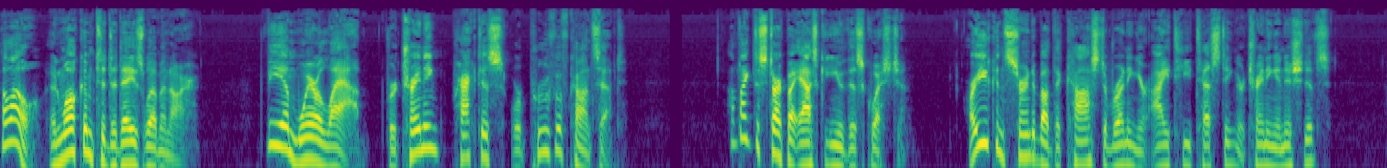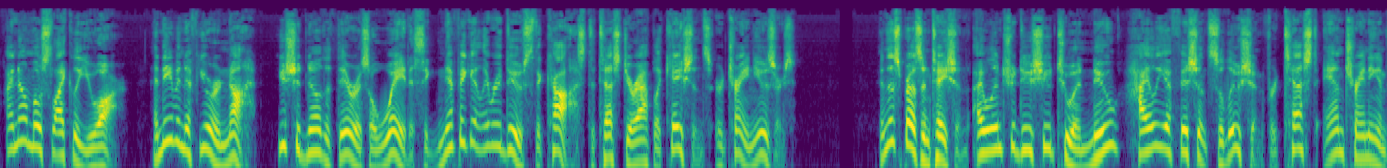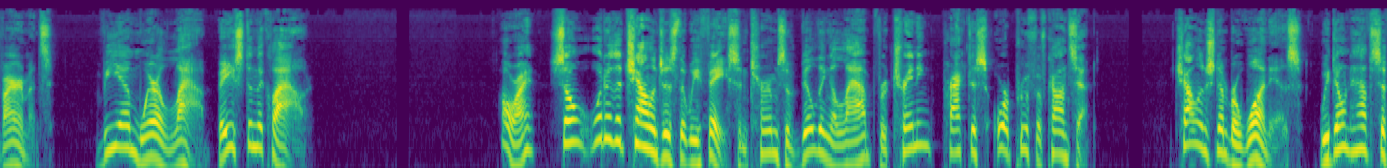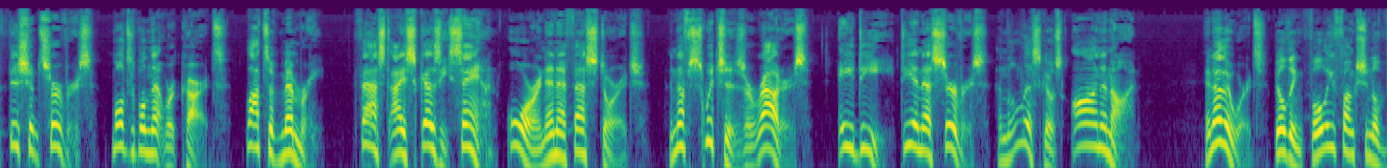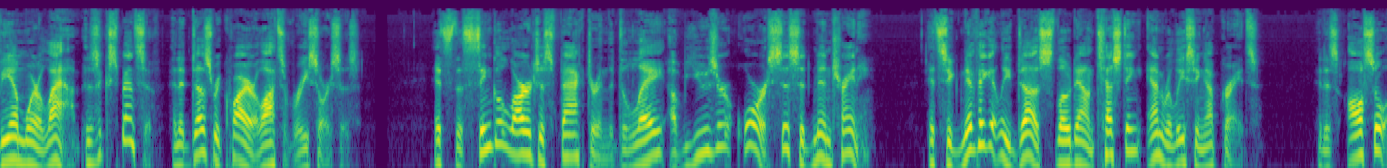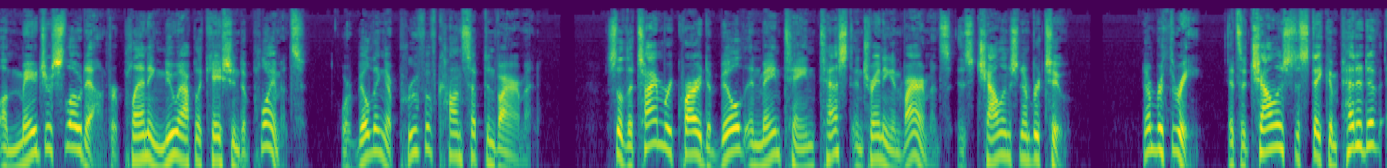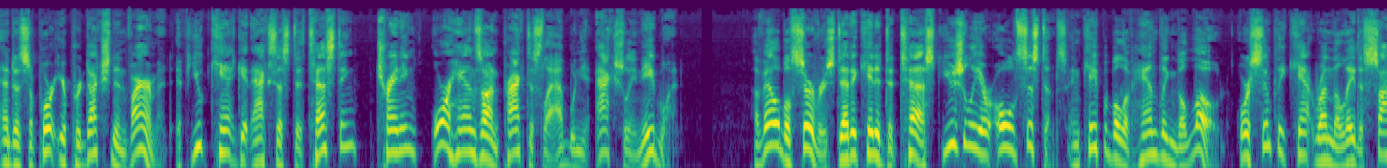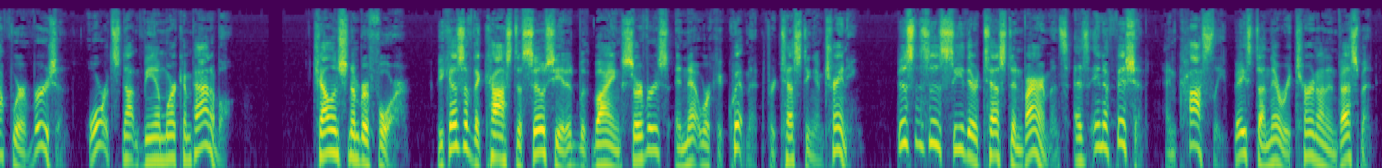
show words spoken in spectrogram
Hello, and welcome to today's webinar VMware Lab for Training, Practice, or Proof of Concept. I'd like to start by asking you this question Are you concerned about the cost of running your IT testing or training initiatives? I know most likely you are, and even if you are not, you should know that there is a way to significantly reduce the cost to test your applications or train users. In this presentation, I will introduce you to a new, highly efficient solution for test and training environments VMware Lab based in the cloud. Alright, so what are the challenges that we face in terms of building a lab for training, practice, or proof of concept? Challenge number one is we don't have sufficient servers, multiple network cards, lots of memory, fast iSCSI SAN or an NFS storage, enough switches or routers, AD, DNS servers, and the list goes on and on. In other words, building fully functional VMware Lab is expensive and it does require lots of resources. It's the single largest factor in the delay of user or sysadmin training. It significantly does slow down testing and releasing upgrades. It is also a major slowdown for planning new application deployments or building a proof of concept environment. So the time required to build and maintain test and training environments is challenge number two. Number three, it's a challenge to stay competitive and to support your production environment if you can't get access to testing, training, or hands on practice lab when you actually need one. Available servers dedicated to test usually are old systems and capable of handling the load, or simply can't run the latest software version, or it's not VMware compatible. Challenge number four. Because of the cost associated with buying servers and network equipment for testing and training, businesses see their test environments as inefficient and costly based on their return on investment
